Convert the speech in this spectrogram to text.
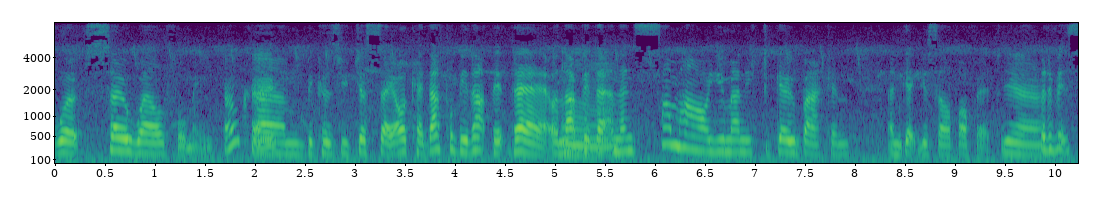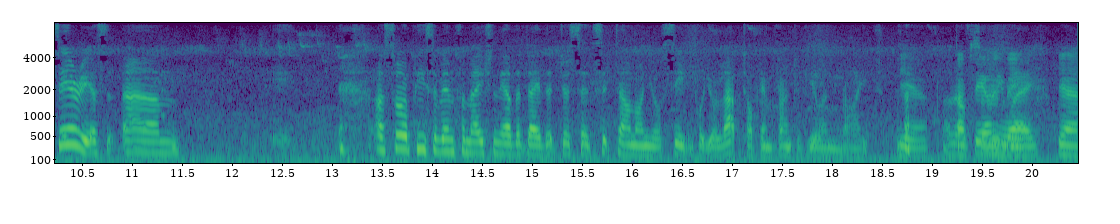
worked so well for me. Okay. Um, because you just say, okay, that'll be that bit there and that bit there, Mm. and then somehow you manage to go back and, and get yourself off it. Yeah. But if it's serious, um, I saw a piece of information the other day that just said, sit down on your seat and put your laptop in front of you and write. Yeah, that's the only way. Yeah,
